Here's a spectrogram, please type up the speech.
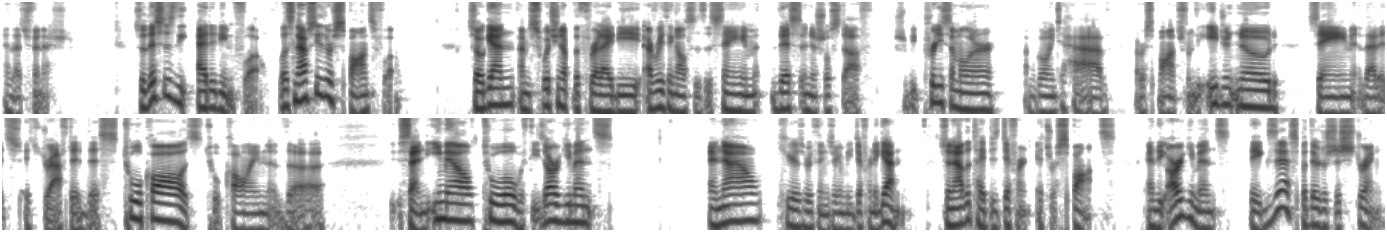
and that's finished. So this is the editing flow. Let's now see the response flow. So again, I'm switching up the thread ID. Everything else is the same. This initial stuff should be pretty similar. I'm going to have a response from the agent node saying that it's it's drafted this tool call. It's tool calling the send email tool with these arguments. And now here's where things are going to be different again. So now the type is different. It's response. And the arguments, they exist, but they're just a string.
